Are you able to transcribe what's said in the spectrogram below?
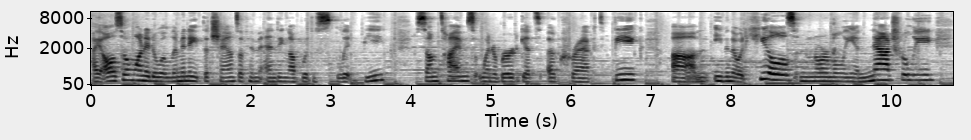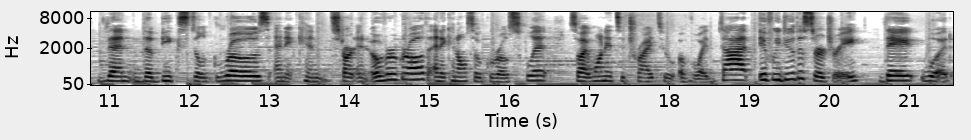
I also wanted to eliminate the chance of him ending up with a split beak. Sometimes when a bird gets a cracked beak, um, even though it heals normally and naturally, then the beak still grows and it can start an overgrowth and it can also grow split. So I wanted to try to avoid that. If we do the surgery, they would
